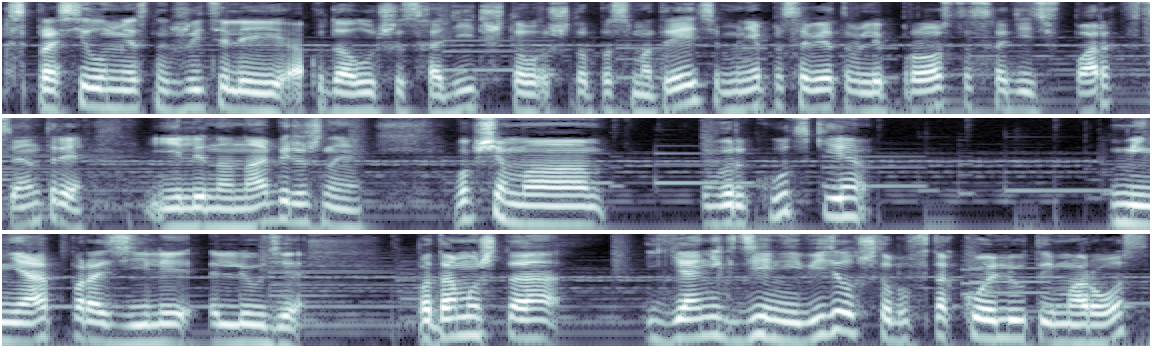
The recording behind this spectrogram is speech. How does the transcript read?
Спросил у местных жителей, а куда лучше сходить, что, что посмотреть. Мне посоветовали просто сходить в парк в центре или на набережные. В общем, а, в Иркутске меня поразили люди потому что я нигде не видел, чтобы в такой лютый мороз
